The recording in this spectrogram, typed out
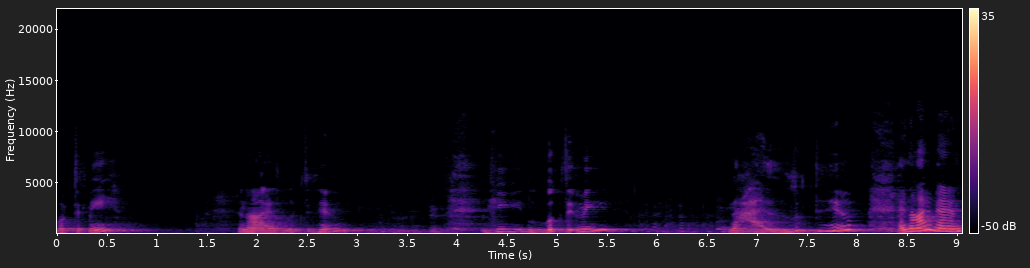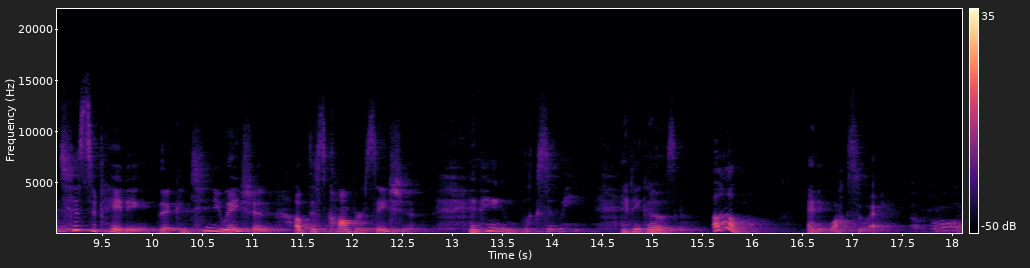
looked at me, and I looked at him. he looked at me, And I looked at him, and I'm anticipating the continuation of this conversation. And he looks at me, and he goes, Oh, and he walks away. Oh.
